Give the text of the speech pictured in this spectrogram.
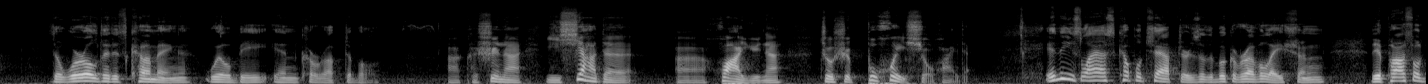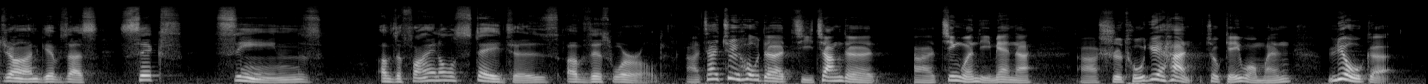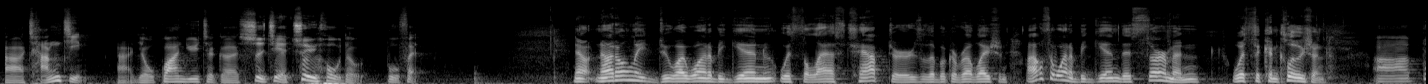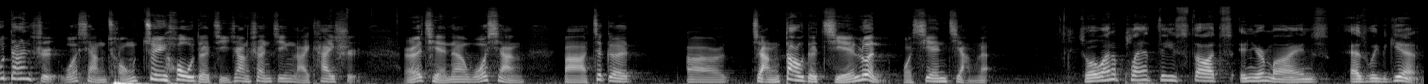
The world that is coming will be incorruptible. 啊，可是呢，以下的呃话语呢，就是不会朽坏的。 In these last couple chapters of the book of Revelation, the Apostle John gives us six scenes of the final stages of this world. 啊，在最后的几章的啊经文里面呢，啊，使徒约翰就给我们六个啊场景啊，有关于这个世界最后的部分。 Now, not only do I want to begin with the last chapters of the book of Revelation, I also want to begin this sermon with the conclusion. 啊、不单止我想从最后的几章圣经来开始，而且呢，我想把这个呃讲到的结论我先讲了。So I want to plant these thoughts in your minds as we begin.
